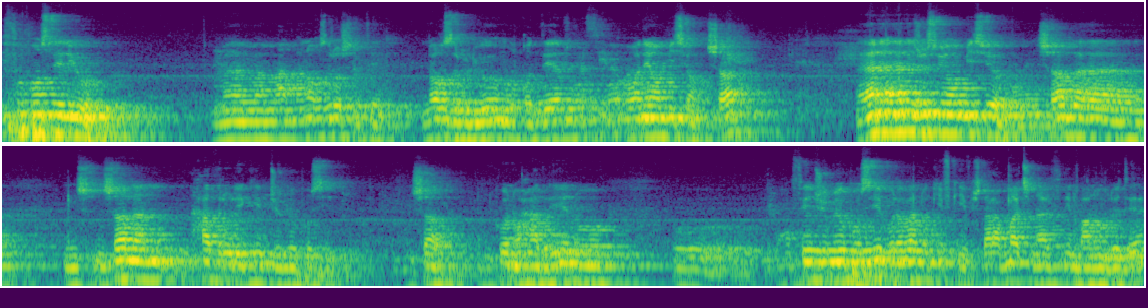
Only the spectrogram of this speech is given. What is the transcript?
il faut penser اليوم ما ما ما, ما نغزروش التالي نغزروا اليوم والقدام. on est en mission ان شاء الله أنا أنا je suis ambitieux ان شاء الله ان شاء الله نحضروا l'équipe le mieux possible ان شاء الله نكونوا حاضرين و, في le mieux possible ولو كيف كيف. باش تلعب ماتش نهار الاثنين مع الانجلتير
